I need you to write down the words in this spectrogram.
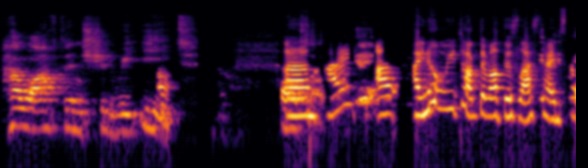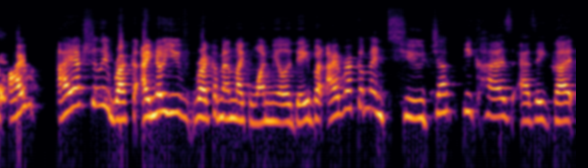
How often should we eat? Oh. Um, I, I, I know we talked about this last time. So I I actually rec- I know you recommend like one meal a day, but I recommend two just because as a gut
